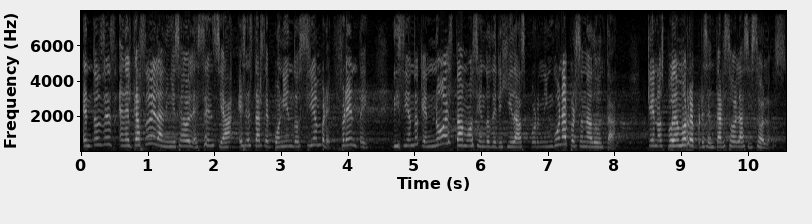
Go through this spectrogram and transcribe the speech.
Entonces, en el caso de la niñez y adolescencia, es estarse poniendo siempre frente, diciendo que no estamos siendo dirigidas por ninguna persona adulta, que nos podemos representar solas y solos,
